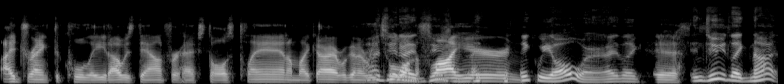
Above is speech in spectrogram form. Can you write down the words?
I drank the Kool Aid. I was down for Hextall's plan. I'm like, all right, we're gonna Ah, retool dude, on I- the dude, fly I- here. I, and think we all were. I like. yeah, And dude, like not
